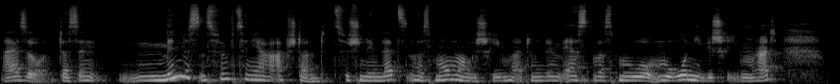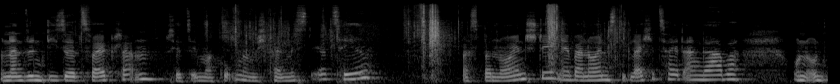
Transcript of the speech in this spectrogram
Also, das sind mindestens 15 Jahre Abstand zwischen dem letzten, was Mormon geschrieben hat, und dem ersten, was Moroni geschrieben hat. Und dann sind diese zwei Platten, ich muss jetzt eben mal gucken, damit ich keinen Mist erzähle, was bei 9 steht. Ne, bei 9 ist die gleiche Zeitangabe. Und, und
